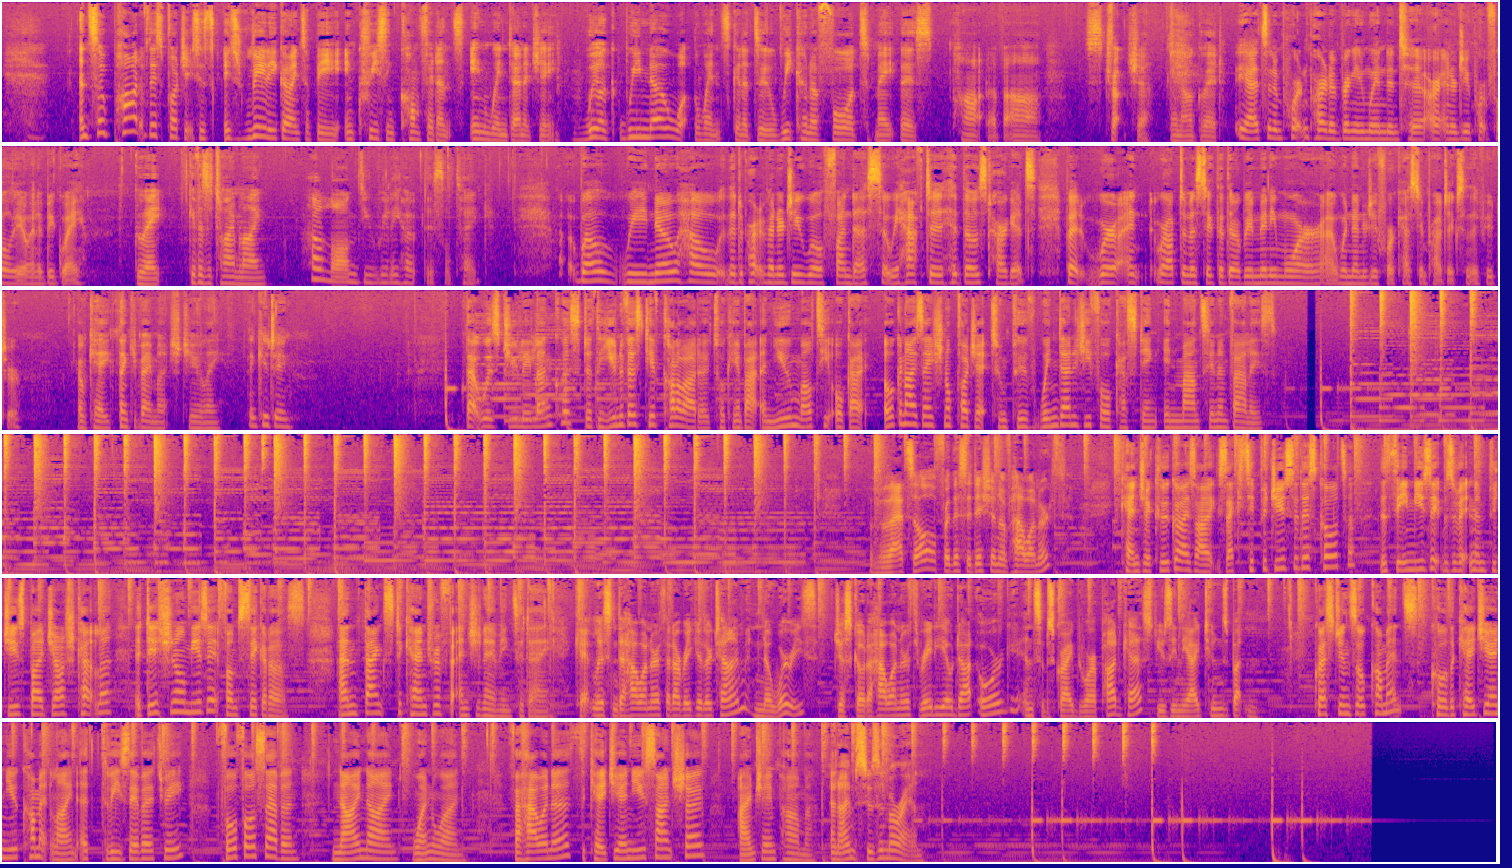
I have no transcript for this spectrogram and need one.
And so part of this project is, is really going to be increasing confidence in wind energy. we we know what the wind's going to do. We can afford to make this part of our structure in our grid. Yeah, it's an important part of bringing wind into our energy portfolio in a big way. Great. Give us a timeline. How long do you really hope this will take? Well, we know how the Department of Energy will fund us, so we have to hit those targets. But we're we're optimistic that there will be many more uh, wind energy forecasting projects in the future. Okay, thank you very much, Julie. Thank you, Jane. That was Julie Lundquist of the University of Colorado talking about a new multi organizational project to improve wind energy forecasting in mountain and valleys. That's all for this edition of How on Earth. Kendra Kruger is our executive producer this quarter. The theme music was written and produced by Josh Cutler. Additional music from Sigur Rós. And thanks to Kendra for engineering today. Can't listen to How on Earth at our regular time? No worries. Just go to howonearthradio.org and subscribe to our podcast using the iTunes button. Questions or comments? Call the KGNU comment line at 303 447 9911. For How on Earth, the KGNU Science Show, I'm Jane Palmer. And I'm Susan Moran.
